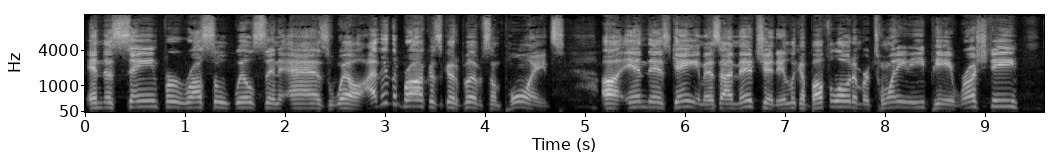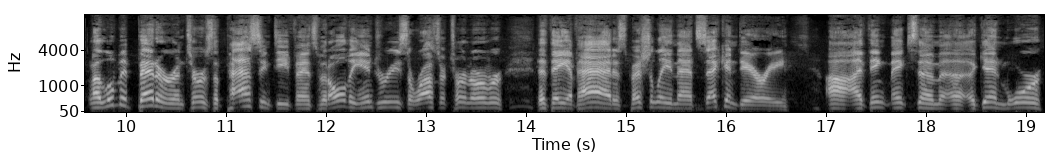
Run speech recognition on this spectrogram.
And the same for Russell Wilson as well. I think the Broncos are going to put up some points uh, in this game. As I mentioned, you look at Buffalo, number 20 in EPA rush D, a little bit better in terms of passing defense, but all the injuries, the roster turnover that they have had, especially in that secondary, uh, I think makes them, uh, again, more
